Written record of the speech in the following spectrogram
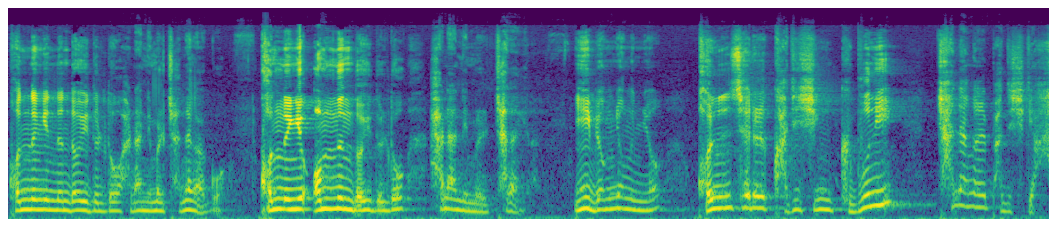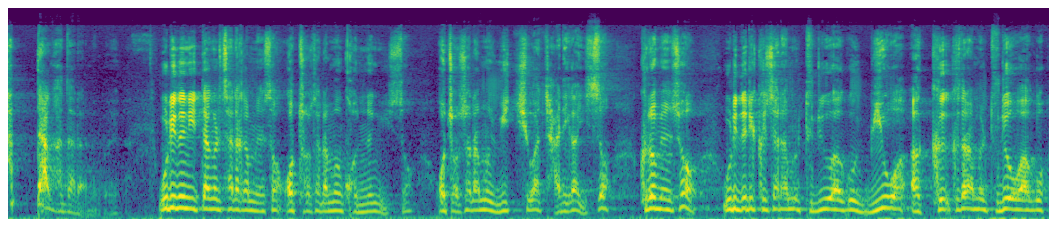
권능 있는 너희들도 하나님을 찬양하고 권능이 없는 너희들도 하나님을 찬양해라. 이 명령은요 권세를 가지신 그분이 찬양을 받으시기에 합당하다라는 거예요. 우리는 이 땅을 살아가면서 어저 사람은 권능이 있어, 어 저 사람은 위치와 자리가 있어. 그러면서 우리들이 그 사람을 두려워하고 미워, 아, 그, 그 사람을 두려워하고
